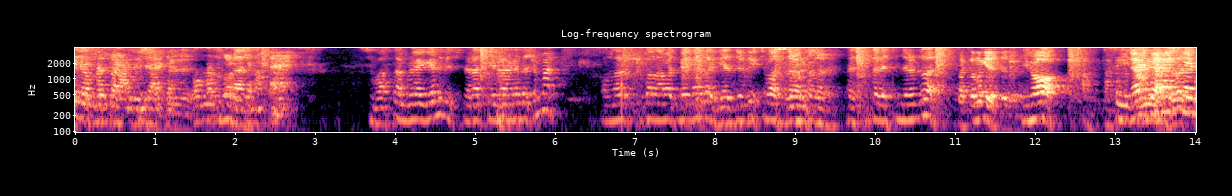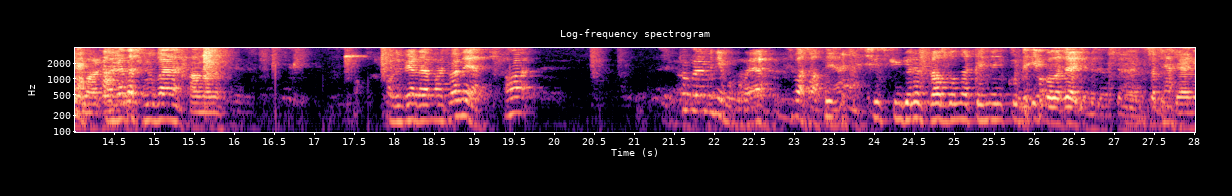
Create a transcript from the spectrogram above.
Öyle olması Çok takdir lazım teşekkür zaten. ederim. Olması gereken o. Sivas'tan buraya geldi biz. Ferhat diye bir arkadaşım var. Onları Sultan Ahmet Meydanı'nda gezdirdik Sivas taraftarları. Eskiden resimlerimiz var. Takımı gezdirdiniz. Yok. Arkadaşlarına. Arkadaş gruplarına. Anladım. Olimpiyada maç vardı ya. Ama çok önemli değil bu kupa ya. Sivas alsın Siz, ya. siz Güngören Trabzonlar Burada kurduk. ilk olacağı için bizim önemli. Tabii ki yani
